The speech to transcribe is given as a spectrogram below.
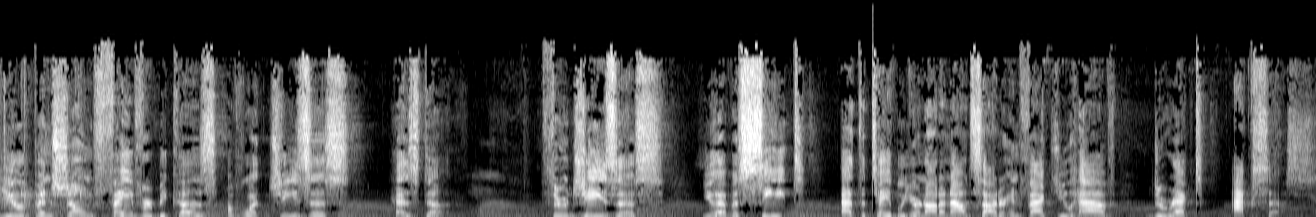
You've been shown favor because of what Jesus has done. Through Jesus, you have a seat at the table. You're not an outsider. In fact, you have direct access.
